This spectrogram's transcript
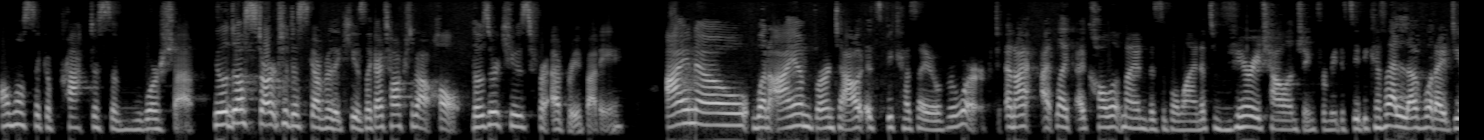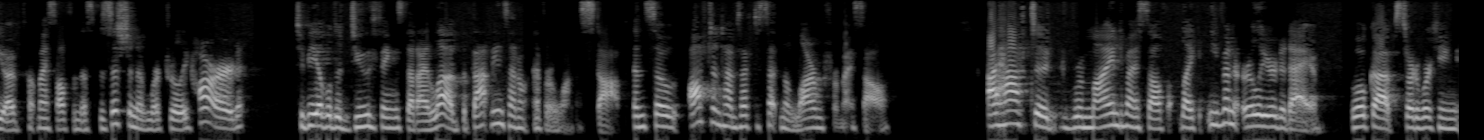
almost like a practice of worship, you'll just start to discover the cues. Like I talked about halt. Those are cues for everybody. I know when I am burnt out, it's because I overworked. And I, I, like, I call it my invisible line. It's very challenging for me to see because I love what I do. I've put myself in this position and worked really hard to be able to do things that I love, but that means I don't ever want to stop. And so oftentimes I have to set an alarm for myself. I have to remind myself, like even earlier today, woke up, started working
